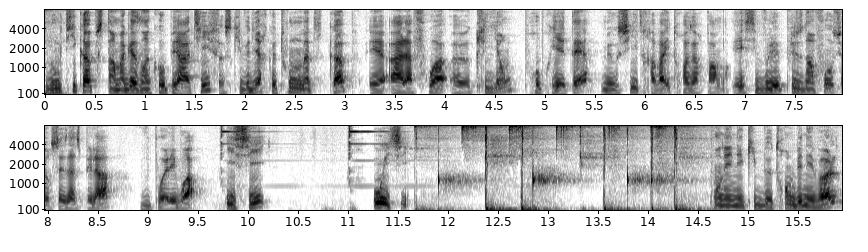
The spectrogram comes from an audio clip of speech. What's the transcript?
Donc Ticop, c'est un magasin coopératif, ce qui veut dire que tout le monde à Ticop est à la fois client, propriétaire, mais aussi il travaille 3 heures par mois. Et si vous voulez plus d'infos sur ces aspects-là, vous pouvez aller voir ici ou ici. On est une équipe de 30 bénévoles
